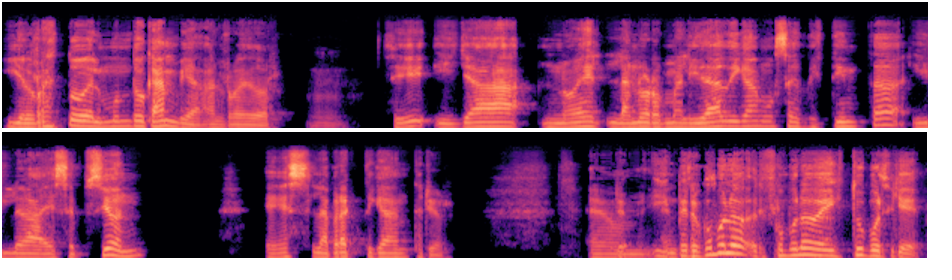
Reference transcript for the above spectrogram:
y el resto del mundo cambia alrededor. Mm. ¿sí? Y ya no es la normalidad, digamos, es distinta y la excepción es la práctica anterior. Pero, em, ¿cómo, lo, ¿cómo lo veis tú? Porque,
